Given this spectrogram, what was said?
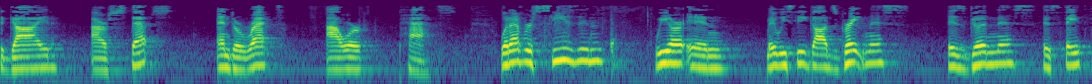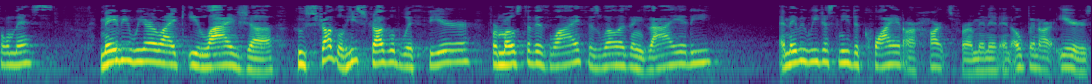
to guide our steps and direct our paths. Whatever season we are in, may we see God's greatness, His goodness, His faithfulness, Maybe we are like Elijah who struggled. He struggled with fear for most of his life as well as anxiety. And maybe we just need to quiet our hearts for a minute and open our ears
